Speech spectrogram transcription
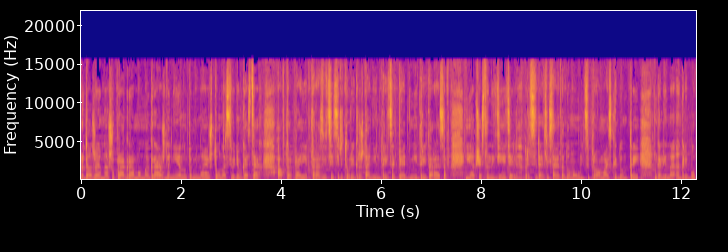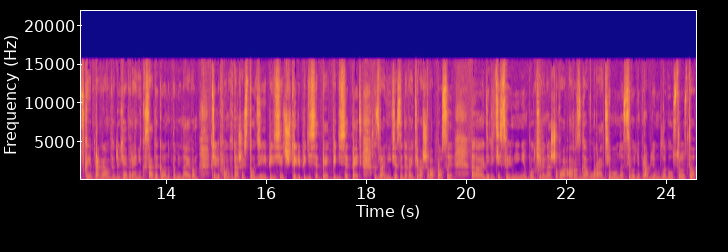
Продолжаем нашу программу «Мы граждане». Напоминаю, что у нас сегодня в гостях автор проекта развития территории гражданин 35 Дмитрий Тарасов и общественный деятель, председатель Совета дома улицы Первомайской, дом 3 Галина Грибутская. Программу веду я, Вероника Садыкова. Напоминаю вам, телефон в нашей студии 54 55 55. Звоните, задавайте ваши вопросы, э, делитесь своим мнением по теме нашего разговора. А тема у нас сегодня проблема благоустройства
